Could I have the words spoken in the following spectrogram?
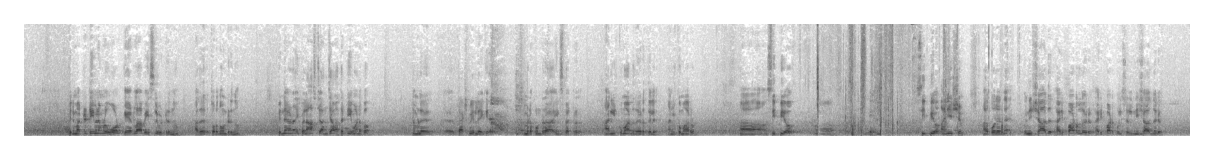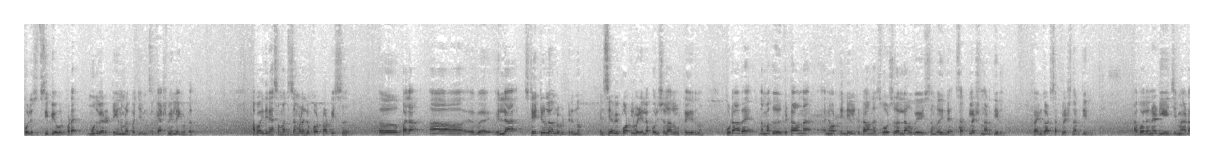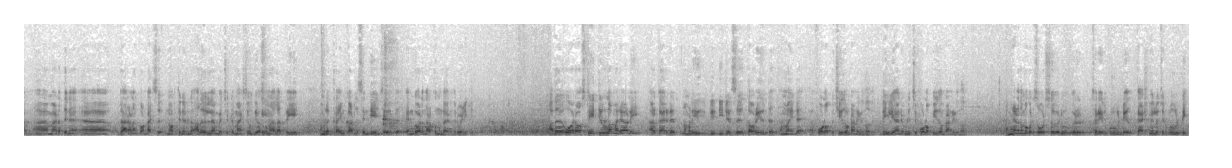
പിന്നെ മറ്റൊരു ടീമിനെ നമ്മൾ ഓൾ കേരള ബേസിൽ വിട്ടിരുന്നു. അത് തുറന്നുകൊണ്ടിരുന്നു. പിന്നെയാണ് ഇപ്പോൾ ലാസ്റ്റ് അഞ്ചാമത്തെ ടീമാണ് ഇപ്പം നമ്മൾ കാശ്മീരിലേക്ക്. നമ്മുടെ കുണ്ട്ര ഇൻസ്പെക്ടർ അനിൽകുമാറിന്റെ നേതൃത്വത്തിൽ അനിൽകുമാറും C P O C P O അനീഷും അതുപോലെ തന്നെ നിഷാദ് ഹരിപ്പാടുള്ള ഒരു ഹരിപ്പാട് പോലീസിൽ നിഷാദ് എന്നൊരു പോലീസ് സി പി ഒ ഉൾപ്പെടെ മൂന്ന് പേരുടെ ടീം നമ്മളിപ്പോൾ കാശ്മീരിലേക്ക് വിട്ടത്. അപ്പോൾ ഇതിനെ സംബന്ധിച്ച് നമ്മൾ ലുക്കൗട്ട് നോട്ടീസ് പല എല്ലാ സ്റ്റേറ്റുകളിലും നമ്മൾ വിട്ടിരുന്നു. N C R B portal വഴിയെല്ലാം പോലീസുകൾ അലർട്ട് ചെയ്തിരുന്നു. കൂടാതെ നമുക്ക് കിട്ടാവുന്ന നോർത്ത് ഇന്ത്യയിൽ കിട്ടാവുന്ന സോഴ്സുകളെല്ലാം ഉപയോഗിച്ച് നമ്മളിതിന്റെ സർക്കുലേഷൻ നടത്തിയിരുന്നു. ക്രൈം കാർഡ് സർക്കുലേഷൻ നടത്തിയിരുന്നു. അതുപോലെ തന്നെ ഡി ഐ ജി മാഡം മാഡത്തിന് ധാരാളം കോൺടാക്ട്സ് നോർത്തിനുണ്ട് അതെല്ലാം വെച്ചിട്ട് മാക്സിമം ഉദ്യോഗസ്ഥന്മാർ അലർട്ട് ചെയ്യും. നമ്മൾ ക്രൈം കാർഡിൽ സെൻഡ് ചെയ്യുകയും ചെയ്തിട്ട് എൻക്വയറി നടക്കുന്നുണ്ടായിരുന്നു ഒരു വഴിക്ക്. അത് ഓരോ സ്റ്റേറ്റിലുള്ള മലയാളി ആൾക്കാരുടെ അടുത്ത് നമ്മൾ ഈ ഡീറ്റെയിൽസ് കവർ ചെയ്തിട്ട് നമ്മളതിന്റെ ഫോളോ അപ്പ് ചെയ്തുകൊണ്ടാണ് ഇരുന്നത്. ഡെയിലി അതിനെ വിളിച്ച് ഫോളോ അപ്പ് ചെയ്തുകൊണ്ടാണ് ഇരുന്നത്. അങ്ങനെയാണ് നമുക്കൊരു സോഴ്സ് ഒരു ഒരു ചെറിയൊരു ക്ലൂ കിട്ടിയത്. കാശ്മീരിൽ വെച്ചൊരു ക്ലൂ കിട്ടി.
